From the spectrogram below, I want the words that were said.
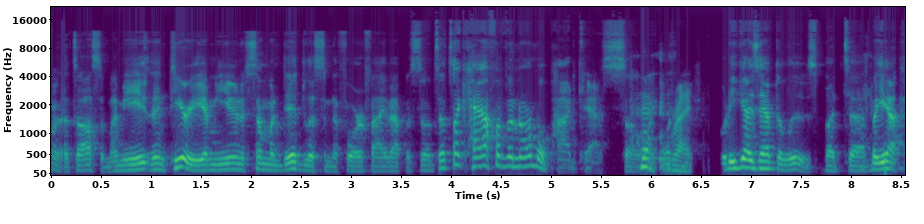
Oh, that's awesome. I mean, in theory, I mean, even if someone did listen to four or five episodes, that's like half of a normal podcast. So, like, what, right. What do you guys have to lose? But, uh, but yeah,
